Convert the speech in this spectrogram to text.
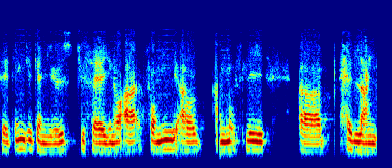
settings you can use to say, you know, uh, for me, I'm mostly uh, headline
